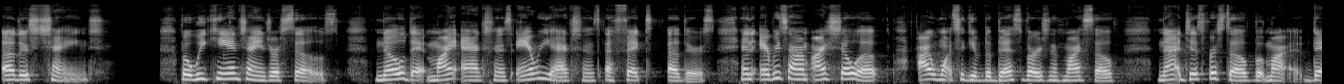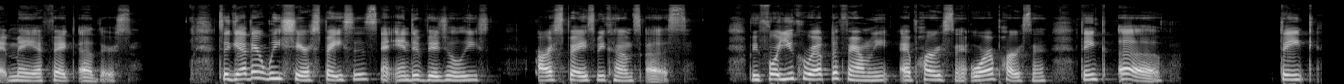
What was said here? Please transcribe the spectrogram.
others change. But we can change ourselves. Know that my actions and reactions affect others. And every time I show up, I want to give the best version of myself, not just for self, but my that may affect others. Together we share spaces and individually our space becomes us. Before you corrupt the family, a person or a person, think of, think,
